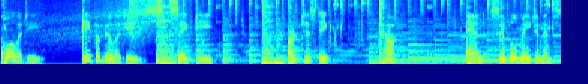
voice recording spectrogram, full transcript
quality, capability, safety, artistic, tough, and simple maintenance.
